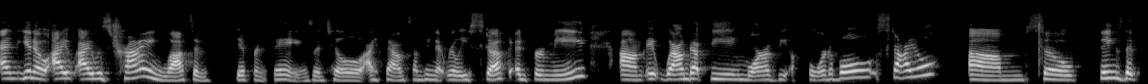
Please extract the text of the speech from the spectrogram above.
and you know i i was trying lots of different things until i found something that really stuck and for me um it wound up being more of the affordable style um so things that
